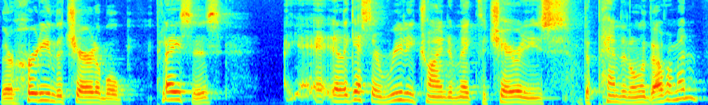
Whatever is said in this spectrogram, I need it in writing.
They're hurting the charitable places. And I guess they're really trying to make the charities dependent on the government.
